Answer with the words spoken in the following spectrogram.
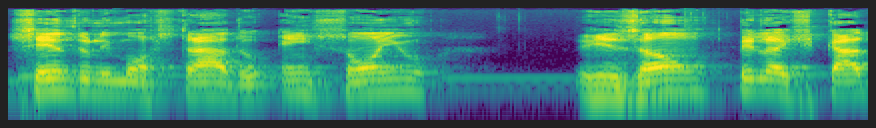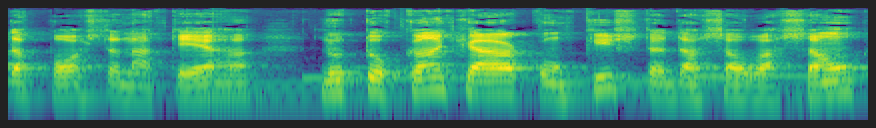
sendo-lhe mostrado em sonho, visão pela escada posta na terra, no tocante à conquista da salvação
